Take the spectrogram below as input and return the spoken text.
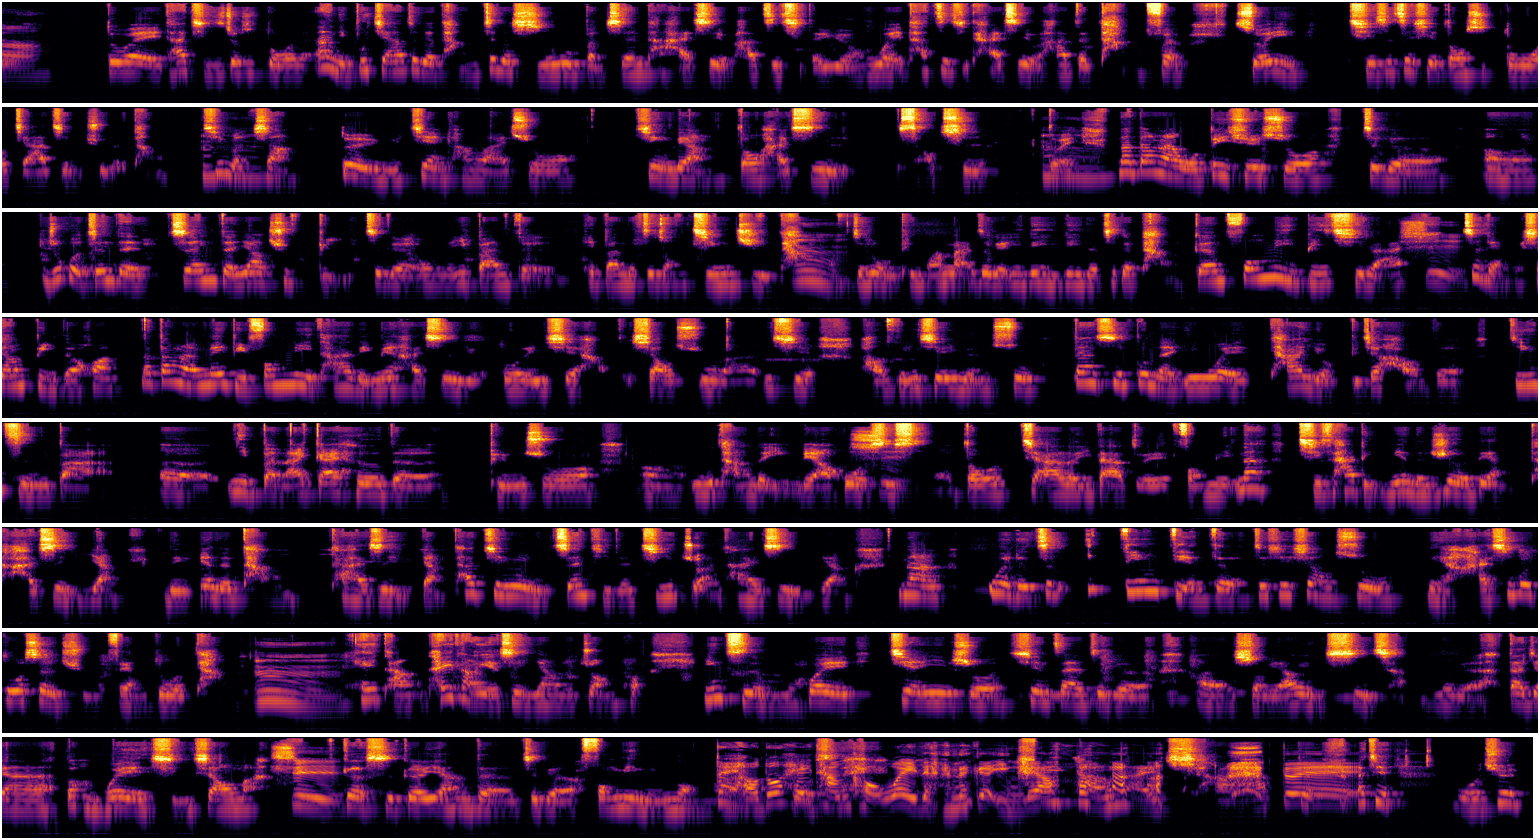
对它其实就是多的，那你不加这个糖，这个食物本身它还是有它自己的原味，它自己还是有它的糖分，所以其实这些都是多加进去的糖。基本上对于健康来说，尽量都还是少吃。对，那当然我必须说这个，嗯。如果真的真的要去比这个我们一般的一般的这种精致糖，就是我们平常买这个一粒一粒的这个糖，跟蜂蜜比起来，是。这两个相比的话，那当然 maybe 蜂蜜它里面还是有多了一些好的酵素啦，一些好的一些元素，但是不能因为它有比较好的因子你把呃你本来该喝的比如说嗯无糖的饮料或者是是。什么都加了一大堆蜂蜜，那其实它里面的热量它还是一样，里面的糖它还是一样，它进入你身体的机转它还是一样。那为了这个一丁点的这些酵素，你还是会多摄取非常多的糖。嗯，黑糖，黑糖也是一样的状况，因此我们会建议说，现在这个呃手摇饮市场，那个大家都很会行销嘛，是，各式各样的这个蜂蜜柠檬、啊，对，好多黑糖口味的那个饮料，黑糖奶茶，对而且我去。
